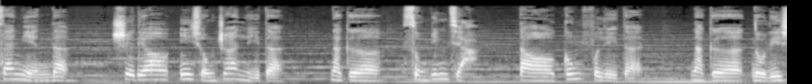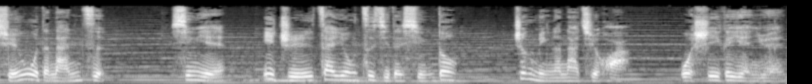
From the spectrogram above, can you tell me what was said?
三年的《射雕英雄传》里的那个宋兵甲，到功夫里的那个努力学武的男子，星爷一直在用自己的行动证明了那句话：“我是一个演员。”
